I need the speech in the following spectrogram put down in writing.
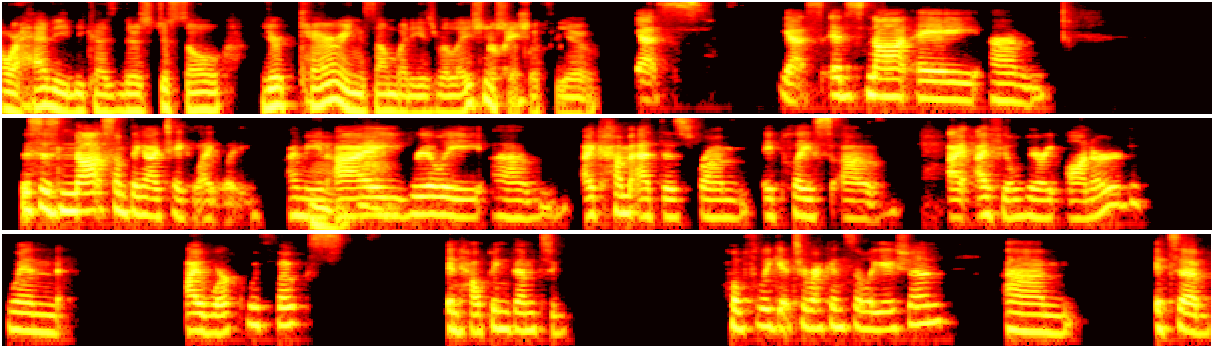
or heavy because there's just so you're carrying somebody's relationship with you. Yes. Yes. It's not a um this is not something i take lightly. I mean, mm-hmm. I really um, I come at this from a place of I, I feel very honored when I work with folks in helping them to hopefully get to reconciliation. Um, it's a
